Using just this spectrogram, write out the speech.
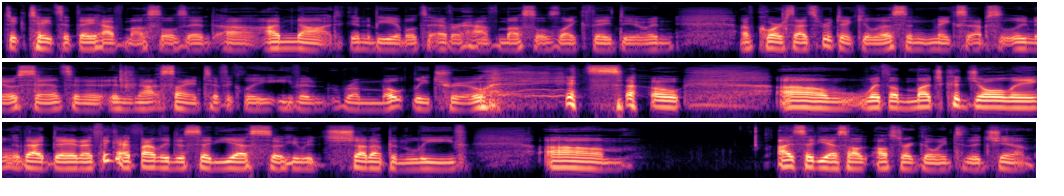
dictates that they have muscles and uh, i'm not going to be able to ever have muscles like they do. And of course that's ridiculous and makes absolutely no sense and it is not scientifically even remotely true. So um, with a much cajoling that day and i think i finally just said yes so he would shut up and leave um, I said, yes, I'll, I'll start going to the gym.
